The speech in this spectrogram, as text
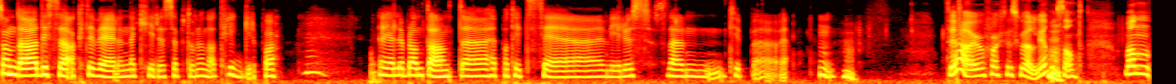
som da disse aktiverende KIR-reseptorene da trigger på. Mm. Det gjelder eh, hepatitt C-virus, så det er en type ja. Det er jo faktisk veldig interessant. Men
